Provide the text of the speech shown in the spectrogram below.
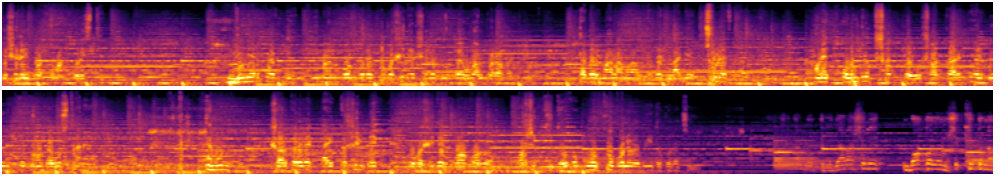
দেশের এই বর্তমান পরিস্থিতি। দিনের পর দিন বিমানবন্দরে প্রবাসীদের সাথে দুর্ব্যবহার করা হয়। তাদের মালামাল তাদের লাগে ছুড়ে ফেলা হয়। অনেক অভিযোগ সত্ত্বেও সরকার এর বিরুদ্ধে কোনো ব্যবস্থা নেয় না। এমনকি সরকারের এক দায়িত্বশীল ব্যক্তি প্রবাসীদের বকলম অশিক্ষিত ও মূর্খ বলে অভিহিত করেছেন। যারা আসলে বকলম শিক্ষিত না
